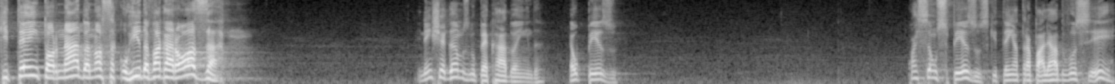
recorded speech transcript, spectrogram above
que têm tornado a nossa corrida vagarosa. Nem chegamos no pecado ainda. É o peso. Quais são os pesos que têm atrapalhado você?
